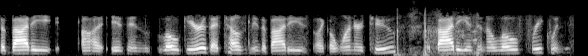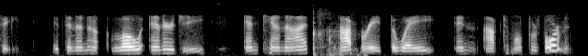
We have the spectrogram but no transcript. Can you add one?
the body uh, is in low gear, that tells me the body is like a 1 or 2. The body is in a low frequency. It's in a low energy and cannot operate the way in optimal performance.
